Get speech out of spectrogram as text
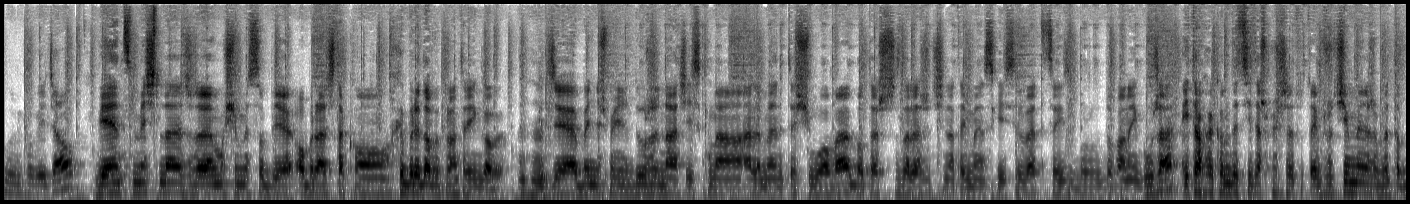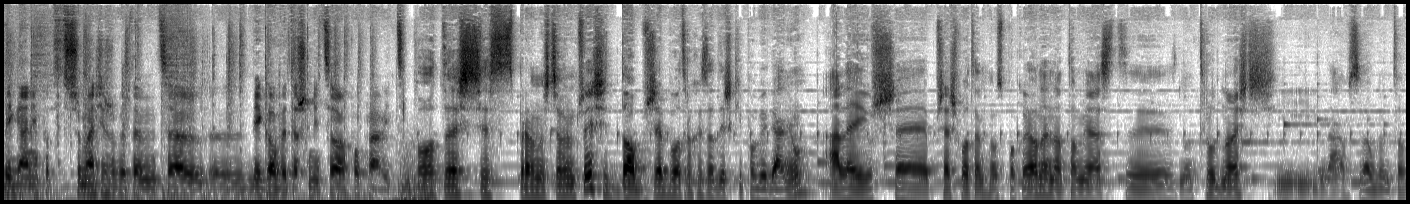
bym powiedział. Więc myślę, że musimy sobie obrać taką hybrydowy plan treningowy, gdzie będziesz mieć duży nacisk na elementy siłowe, bo też zależy Ci na tej męskiej sylwetce i zbudowanej górze. I trochę kondycji też myślę tutaj wrzucimy, żeby to bieganie podtrzymać i żeby ten cel y, biegowy też nieco poprawić. Po teście sprawnościowym czuję się dobrze, było trochę zadyszki po bieganiu, ale już e, przeszło, tętno uspokojone, natomiast y, no, trudność i nazwałbym to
